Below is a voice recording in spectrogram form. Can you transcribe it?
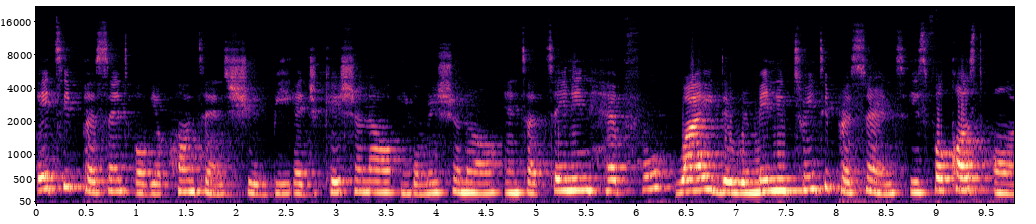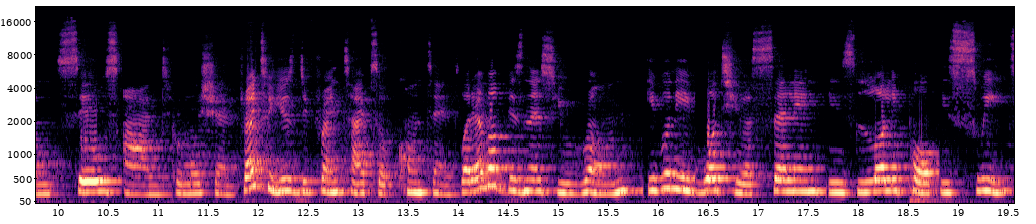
80% of your content should be educational, informational, entertaining, helpful, while the remaining 20% is focused on sales and promotion. Try to use different types of content. Whatever business you run, even if what you are selling is lollipop, is sweet,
